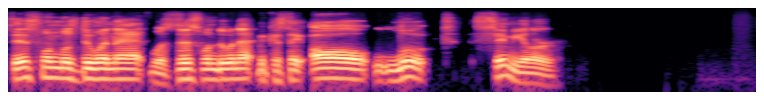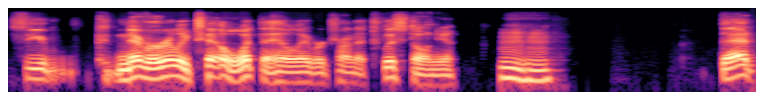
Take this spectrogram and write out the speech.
this one was doing that, was this one doing that, because they all looked similar. So you could never really tell what the hell they were trying to twist on you. Mm-hmm that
